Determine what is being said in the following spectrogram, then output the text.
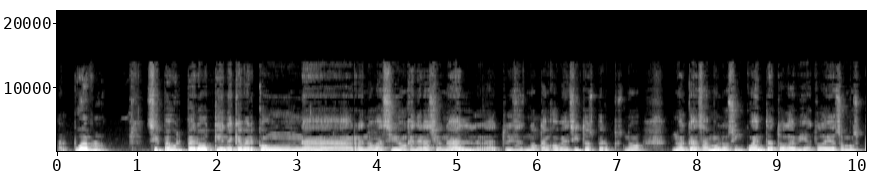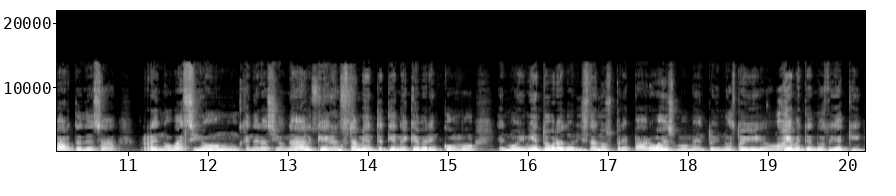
al pueblo. Sí, Paul, pero tiene que ver con una renovación generacional. Eh, tú dices no tan jovencitos, pero pues no, no alcanzamos los 50 todavía. Todavía somos parte de esa renovación generacional que justamente tiene que ver en cómo el movimiento obradorista nos preparó en su momento. Y no estoy, obviamente no estoy aquí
